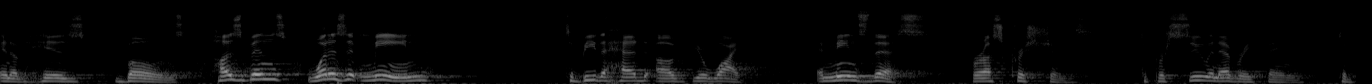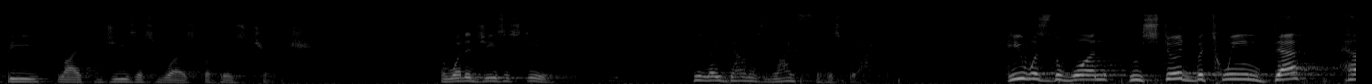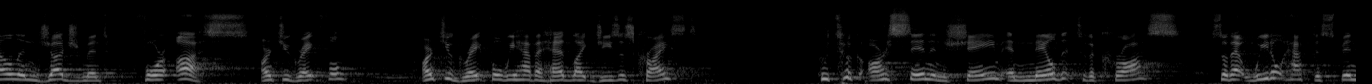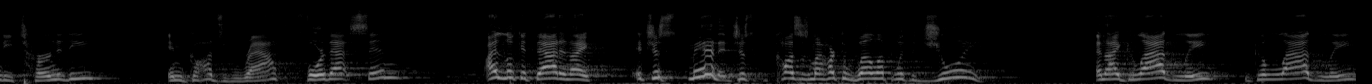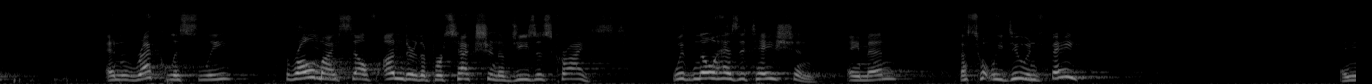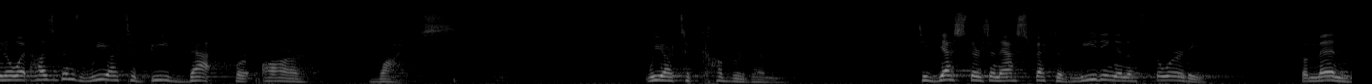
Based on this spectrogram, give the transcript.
and of his bones. Husbands, what does it mean to be the head of your wife? It means this for us Christians to pursue in everything to be like Jesus was for his church. And what did Jesus do? He laid down his life for his bride. He was the one who stood between death, hell, and judgment for us. Aren't you grateful? Aren't you grateful we have a head like Jesus Christ who took our sin and shame and nailed it to the cross so that we don't have to spend eternity in God's wrath for that sin? I look at that and I, it just, man, it just causes my heart to well up with joy. And I gladly, gladly, and recklessly throw myself under the protection of Jesus Christ. with no hesitation. Amen? That's what we do in faith. And you know what, husbands? We are to be that for our wives. We are to cover them. To, yes, there's an aspect of leading and authority, but men,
